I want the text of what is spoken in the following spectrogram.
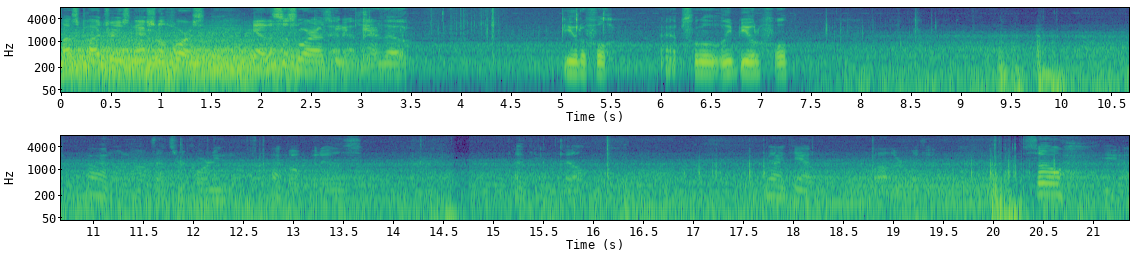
Los Padres National Forest. Yeah, this is where I was going to camp. though. Beautiful. Absolutely beautiful. I don't know if that's recording. I hope it is. I can't tell. I mean, I can't bother with it. So, yeah.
